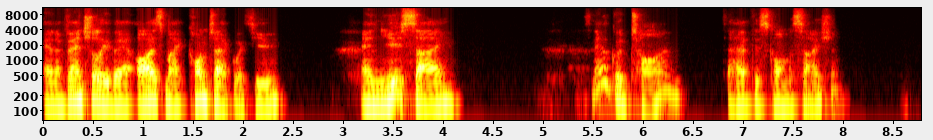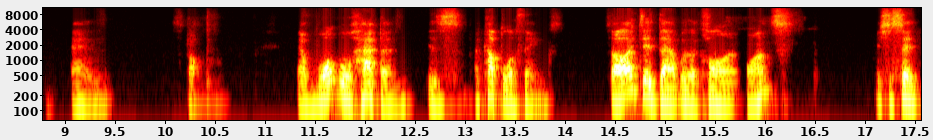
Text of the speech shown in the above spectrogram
and eventually their eyes make contact with you, and you say, Now a good time to have this conversation and stop. Now, what will happen is a couple of things. So I did that with a client once. And she said,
